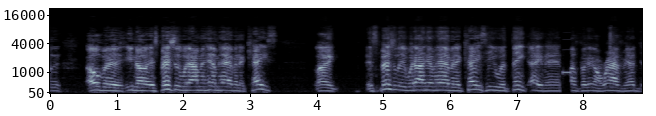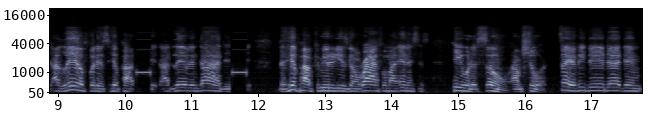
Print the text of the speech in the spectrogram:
and over, you know, especially without him having a case, like, especially without him having a case, he would think, hey, man, they're gonna ride me. I, I live for this hip hop I lived and died. The hip hop community is gonna ride for my innocence. He would assume, I'm sure. Say if he did that, then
